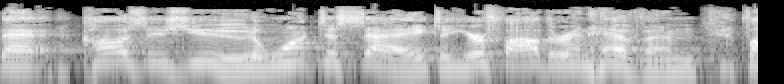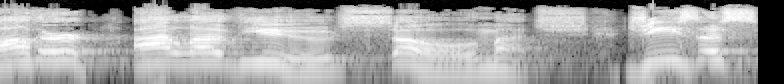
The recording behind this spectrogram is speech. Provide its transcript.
that causes you to want to say to your Father in heaven, Father, I love you so much. Jesus,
